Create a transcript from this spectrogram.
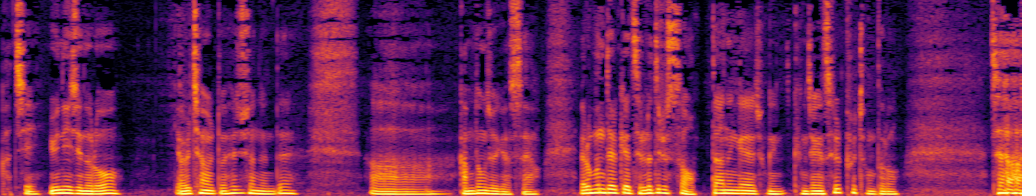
같이 유니진으로 열창을 또 해주셨는데 아 감동적이었어요. 여러분들께 들려드릴 수 없다는 게 굉장히 슬플 정도로 자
